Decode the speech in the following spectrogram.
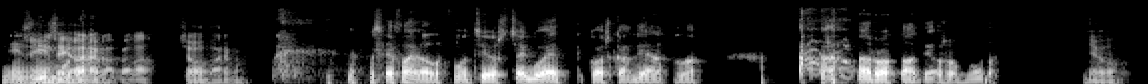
niin Siis ei muuta. ainakaan pelaa, se on varma. se voi olla, mutta just se, kun et koskaan tiedä tuota rotaatio sun muuta. Joo.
